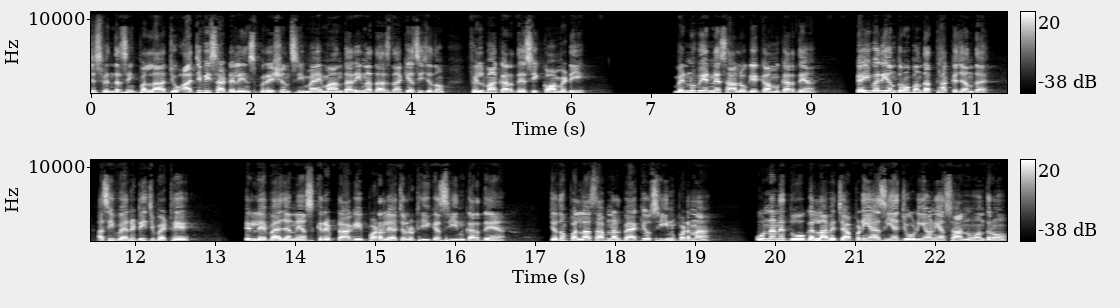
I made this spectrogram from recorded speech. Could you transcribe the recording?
ਜਸਵਿੰਦਰ ਸਿੰਘ ਭੱਲਾ, ਜੋ ਅੱਜ ਵੀ ਸਾਡੇ ਲਈ ਇਨਸਪੀਰੇਸ਼ਨ ਸੀ। ਮੈਂ ਇਮਾਨਦਾਰੀ ਨਾਲ ਦੱਸਦਾ ਕਿ ਅਸੀਂ ਜਦੋਂ ਫਿਲਮਾਂ ਕਰਦੇ ਸੀ ਕਾਮੇਡੀ ਮੈਨੂੰ ਵੀ ਇੰਨੇ ਸਾਲ ਹੋ ਗਏ ਕੰਮ ਕਰਦਿਆਂ। ਕਈ ਵਾਰੀ ਅੰਦਰੋਂ ਬੰਦਾ ਥੱਕ ਜਾਂਦਾ ਹੈ। ਅਸੀਂ ਵੈਨਿਟੀ 'ਚ ਬੈਠੇ, ਢਿੱਲੇ ਪੈ ਜਾਂਦੇ ਆ ਸਕ੍ਰਿਪਟ ਆ ਗਈ, ਪੜ੍ਹ ਲਿਆ, ਚਲੋ ਠੀਕ ਹੈ ਸੀਨ ਕਰਦੇ ਆ ਜਦੋਂ ਭੱਲਾ ਸਾਹਿਬ ਨਾਲ ਬਹਿ ਕੇ ਉਹ ਸੀਨ ਪੜ੍ਹਨਾ, ਉਹਨਾਂ ਨੇ ਦੋ ਗੱਲਾਂ ਵਿੱਚ ਆਪਣੀਆਂ ਐਸੀਆਂ ਜੋੜੀਆਂ ਹੋਣੀਆਂ, ਸਾਨੂੰ ਅੰਦਰੋਂ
